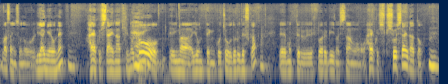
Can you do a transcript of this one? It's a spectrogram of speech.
まさにその利上げをね、うん、早くしたいなっていうのと、はい、今4.5兆ドルですか、うん、えー、持ってる FRB の資産を早く縮小したいなと、うん、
